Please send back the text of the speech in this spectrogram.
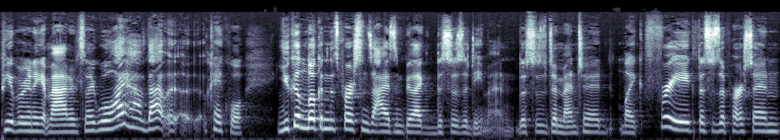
people are going to get mad. It's like, well, I have that. Uh, okay, cool. You can look in this person's eyes and be like, this is a demon. This is a demented, like, freak. This is a person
